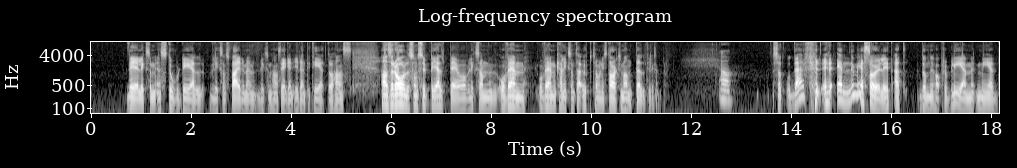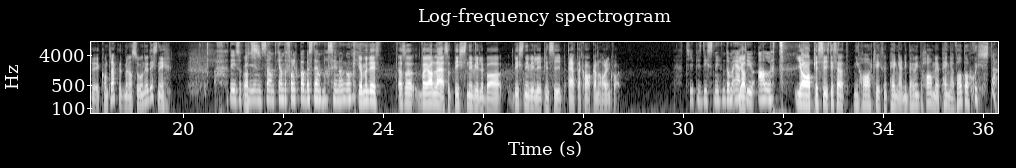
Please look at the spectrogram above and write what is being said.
Det är liksom en stor del, liksom Spiderman, liksom hans egen identitet och hans, hans roll som superhjälte och liksom, och vem, och vem kan liksom ta upp Tony Starks mantel till exempel. Ja, Så att, och därför är det ännu mer sorgligt att de nu har problem med kontraktet mellan Sony och Disney. det är så What's- pinsamt. Kan inte folk bara bestämma sig någon gång? Ja men det är, alltså vad jag har läst att Disney ville bara, Disney ville i princip äta kakan och ha den kvar. Typiskt Disney. De äter Jag- ju allt. Ja precis, det är så här att ni har tillräckligt med pengar, ni behöver inte ha mer pengar, var bara schyssta.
